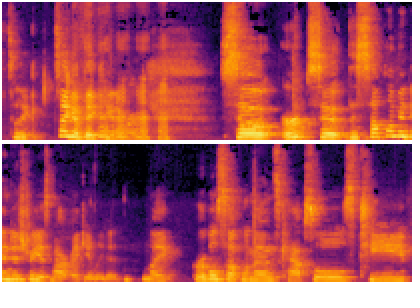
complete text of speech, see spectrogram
It's like it's like a big can of worms. So, herb, so the supplement industry is not regulated. Like herbal supplements, capsules, tea.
